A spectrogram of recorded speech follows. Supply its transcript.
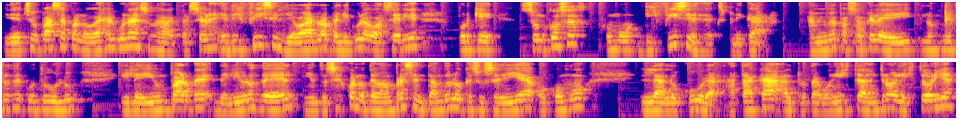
Y de hecho pasa cuando ves alguna de sus adaptaciones, es difícil llevarlo a película o a serie porque son cosas como difíciles de explicar. A mí me pasó que leí Los mitos de Cthulhu y leí un par de, de libros de él y entonces cuando te van presentando lo que sucedía o cómo la locura ataca al protagonista dentro de la historia,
